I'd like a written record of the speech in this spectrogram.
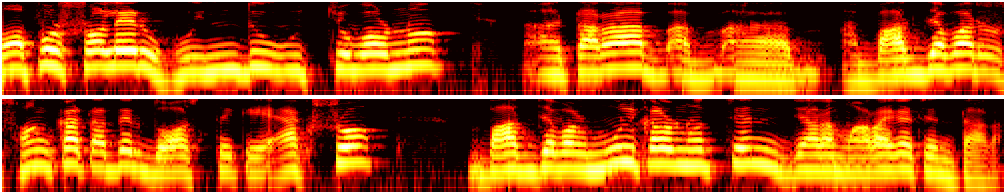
মফস্বলের হিন্দু উচ্চবর্ণ তারা বাদ যাবার সংখ্যা তাদের দশ থেকে একশো। বাদ যাবার মূল কারণ হচ্ছেন যারা মারা গেছেন তারা।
